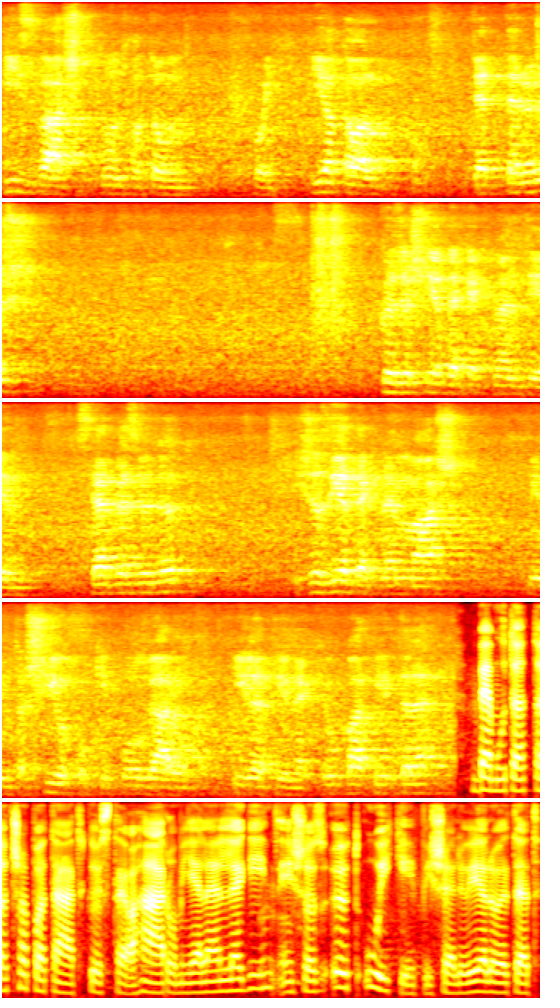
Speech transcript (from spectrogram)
Bízvást mondhatom, hogy fiatal, tetterős, közös érdekek mentén szerveződött, és az érdek nem más, mint a siófoki polgárok életének jobbátétele. Bemutatta csapatát közte a három jelenlegi és az öt új képviselőjelöltet,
